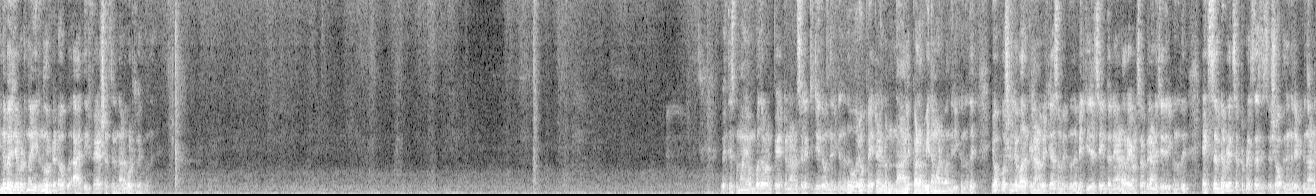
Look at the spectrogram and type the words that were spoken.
ഇന്ന് പരിചയപ്പെടുന്ന ഇരുന്നൂറിന്റെ ടോപ്പ് ആരതി ഫാഷൻസിൽ നിന്നാണ് കൊടുത്തു വരുന്നത്. വ്യത്യസ്തമായ ഒമ്പതോളം ആണ് സെലക്ട് ചെയ്ത് വന്നിരിക്കുന്നത്. ഓരോ പാറ്റേണിലും നാല് കളർ വീതമാണ് വന്നിരിക്കുന്നത്. യോ പോർഷനിലെ വർക്കിലാണ് വ്യത്യാസം വരുന്നത്. മെറ്റീരിയൽ സെയിം തന്നെയാണ്. റയോൺ സ്ലബിലാണ് ചെയ്തിരിക്കുന്നത്. XL double XL triple XL ഷോപ്പിൽ നിന്ന് ലഭിക്കുന്നതാണ്.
